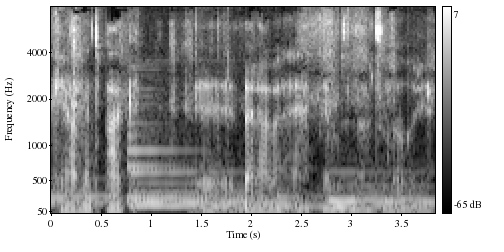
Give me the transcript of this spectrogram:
Kıyamet Park e, beraber ayaklarımızın altında olacak.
